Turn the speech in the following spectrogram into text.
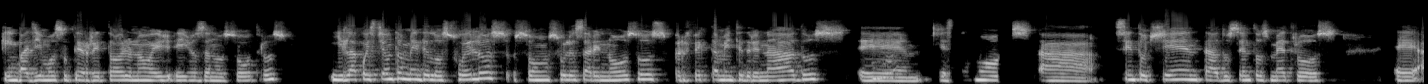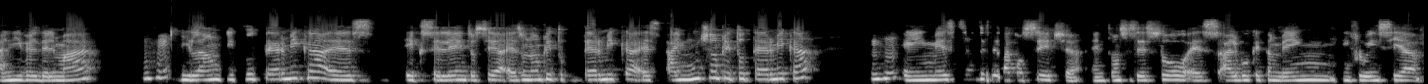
que invadimos su territorio, no ellos a nosotros. Y la cuestión también de los suelos, son suelos arenosos, perfectamente drenados. Eh, uh -huh. Estamos a 180, 200 metros eh, al nivel del mar. Uh -huh. Y la amplitud térmica es excelente, o sea, es una amplitud térmica, es, hay mucha amplitud térmica uh -huh. en meses antes de la cosecha. Entonces eso es algo que también influencia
